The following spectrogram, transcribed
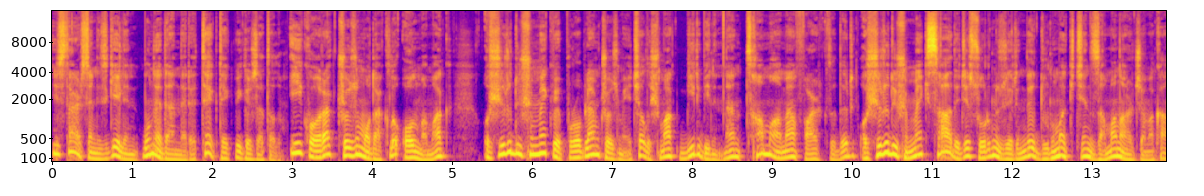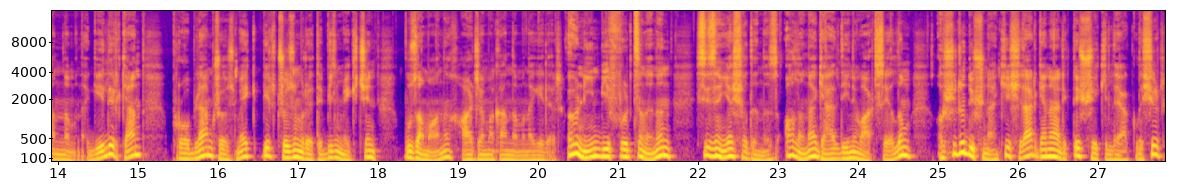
İsterseniz gelin bu nedenlere tek tek bir göz atalım. İlk olarak çözüm odaklı olmamak, Aşırı düşünmek ve problem çözmeye çalışmak birbirinden tamamen farklıdır. Aşırı düşünmek sadece sorun üzerinde durmak için zaman harcamak anlamına gelirken problem çözmek bir çözüm üretebilmek için bu zamanı harcamak anlamına gelir. Örneğin bir fırtınanın sizin yaşadığınız alana geldiğini varsayalım. Aşırı düşünen kişiler genellikle şu şekilde yaklaşır.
